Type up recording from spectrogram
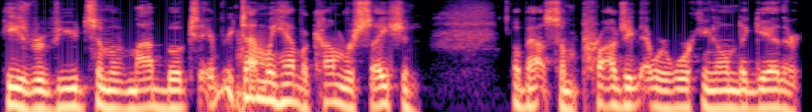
he's reviewed some of my books. Every time we have a conversation, about some project that we're working on together.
